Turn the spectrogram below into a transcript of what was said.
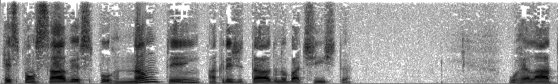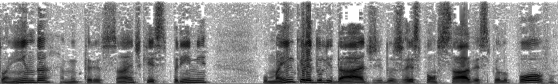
responsáveis por não terem acreditado no Batista. O relato ainda é muito interessante, que exprime uma incredulidade dos responsáveis pelo povo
